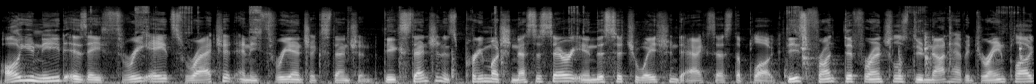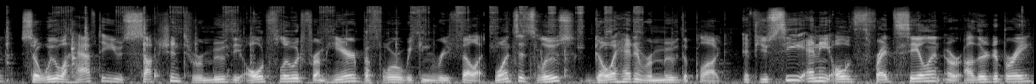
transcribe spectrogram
All you need is a 3 8 ratchet and a 3 inch extension. The extension is pretty much necessary in this situation to access the plug. These front differentials do not have a drain plug, so we will have to use suction to remove the old fluid from here before we can refill it. Once it's loose, go ahead and remove the plug. If you see any old thread sealant or other debris,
